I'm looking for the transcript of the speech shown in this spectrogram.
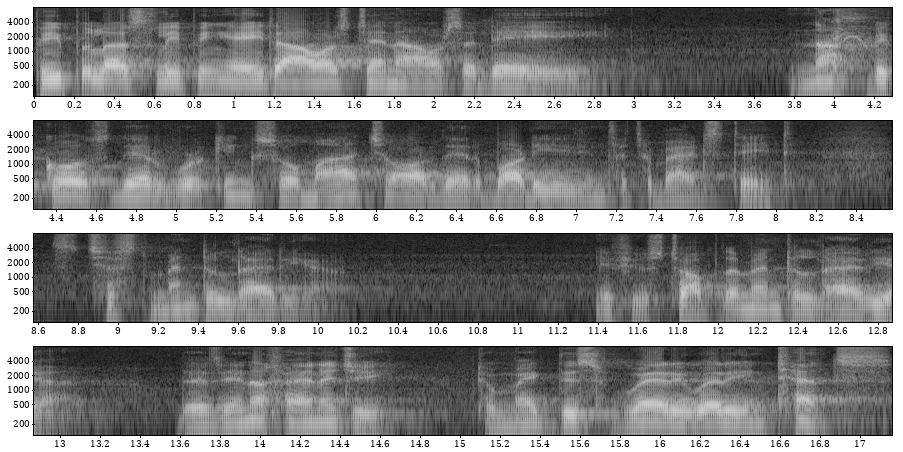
People are sleeping eight hours, ten hours a day, not because they're working so much or their body is in such a bad state, it's just mental diarrhea. If you stop the mental diarrhea, there's enough energy to make this very, very intense.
